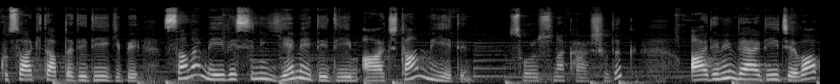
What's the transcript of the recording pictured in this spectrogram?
kutsal kitapta dediği gibi sana meyvesini yeme dediğim ağaçtan mı yedin sorusuna karşılık Adem'in verdiği cevap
